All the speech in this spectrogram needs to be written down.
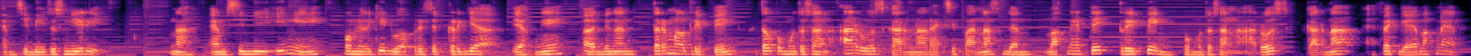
MCB itu sendiri. Nah, MCB ini memiliki dua prinsip kerja, yakni uh, dengan thermal tripping atau pemutusan arus karena reaksi panas dan magnetic tripping, pemutusan arus karena efek gaya magnet.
